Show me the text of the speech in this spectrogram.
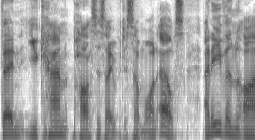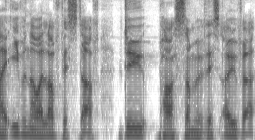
then you can pass this over to someone else. And even I, even though I love this stuff, do pass some of this over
